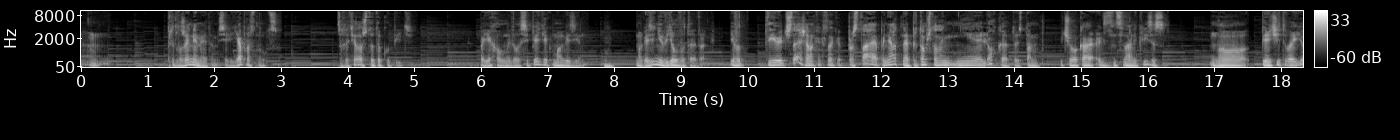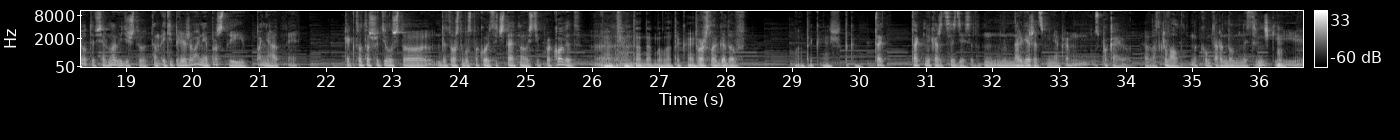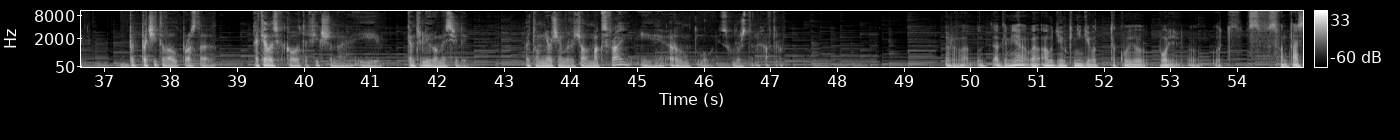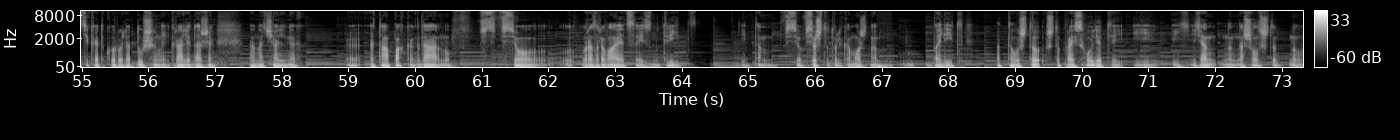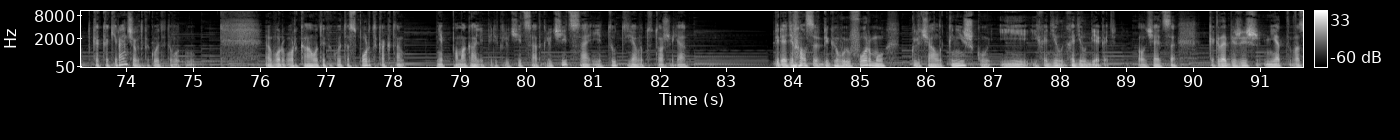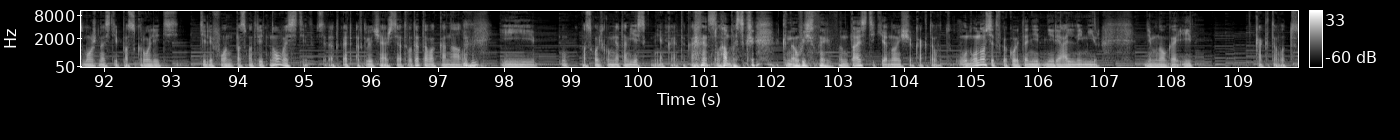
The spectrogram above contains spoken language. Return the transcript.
предложениями этой серии. Я проснулся, захотела что-то купить. Поехал на велосипеде к магазину. В магазине увидел вот это. И вот ты ее читаешь, она как-то такая простая, понятная, при том, что она не легкая, то есть там у чувака экзистенциальный кризис, но перечитывая ее, ты все равно видишь, что там эти переживания простые, понятные. Как кто-то шутил, что для того, чтобы успокоиться, читает новости про COVID. Да, да, да, была такая. Прошлых годов. Была такая шутка. Так, так, мне кажется, здесь. Этот норвежец меня прям успокаивал. Открывал на каком-то рандомной страничке mm. и по почитывал просто... Хотелось какого-то фикшена и контролируемой среды. Поэтому мне очень выручал Макс Фрай и Эрланд Лу из художественных авторов. Здорово. А для меня аудиокниги вот такую роль вот с, с фантастикой такую роль отдушины играли даже на начальных э, этапах, когда ну, все разрывается изнутри, и там все, все, что только можно, болит от того, что, что происходит. И, и, и я нашел, что, ну, как, как и раньше, вот какой-то воркаут и какой-то спорт как-то мне помогали переключиться, отключиться. И тут я вот тоже, я переодевался в беговую форму, включал книжку и, и ходил, ходил бегать. Получается, когда бежишь, нет возможности поскролить телефон, посмотреть новости, то есть от, от, отключаешься от вот этого канала, uh-huh. и ну, поскольку у меня там есть некая такая слабость к, к научной фантастике, оно еще как-то вот уносит в какой-то не, нереальный мир немного, и как-то вот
